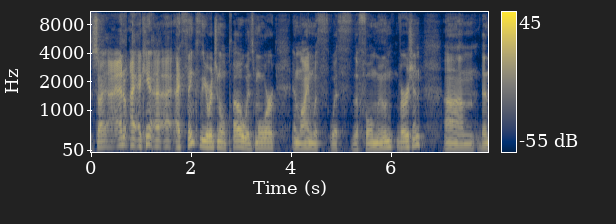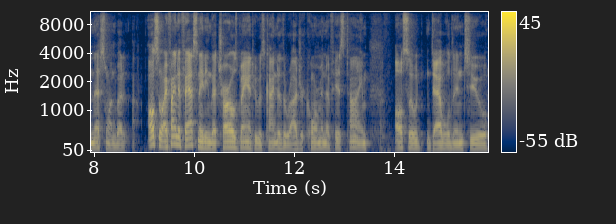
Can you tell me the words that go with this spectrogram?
so I, I don't, I, I can't, I, I- I think the original Poe is more in line with with the full moon version um, than this one, but also I find it fascinating that Charles Band, who was kind of the Roger Corman of his time, also dabbled into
